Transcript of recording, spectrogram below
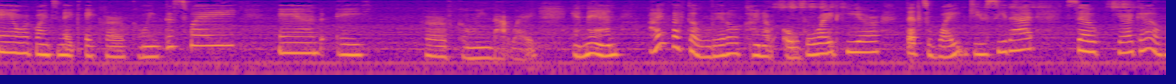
And we're going to make a curve going this way and a curve going that way. And then I left a little kind of oval right here that's white. Do you see that? So here I go.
